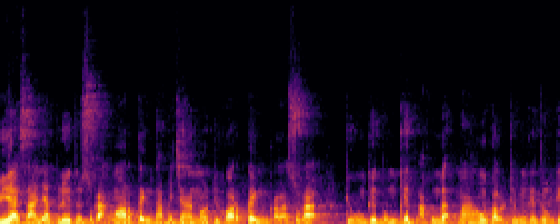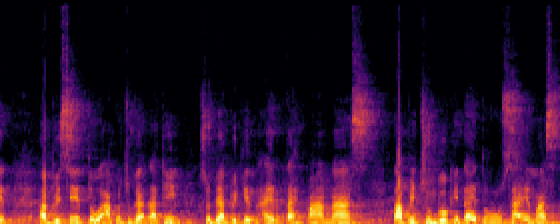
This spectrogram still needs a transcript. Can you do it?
Biasanya beliau itu suka ngorting tapi jangan mau dikorting. Kalau suka diungkit-ungkit aku nggak mau kalau diungkit-ungkit. Habis itu aku juga tadi sudah bikin air teh panas. Tapi jumbo kita itu rusak ya mas.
